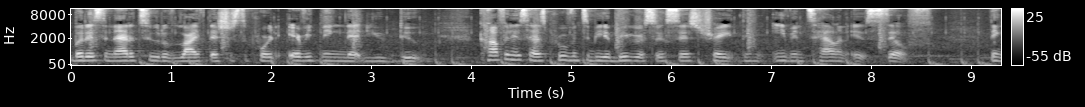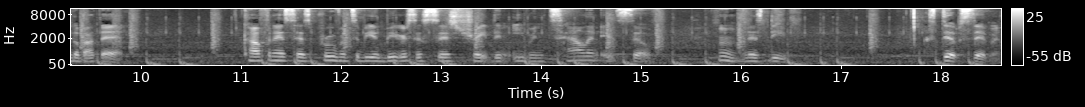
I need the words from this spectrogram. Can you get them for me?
but it's an attitude of life that should support everything that you do. Confidence has proven to be a bigger success trait than even talent itself. Think about that. Confidence has proven to be a bigger success trait than even talent itself. Hmm, that's deep. Step seven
